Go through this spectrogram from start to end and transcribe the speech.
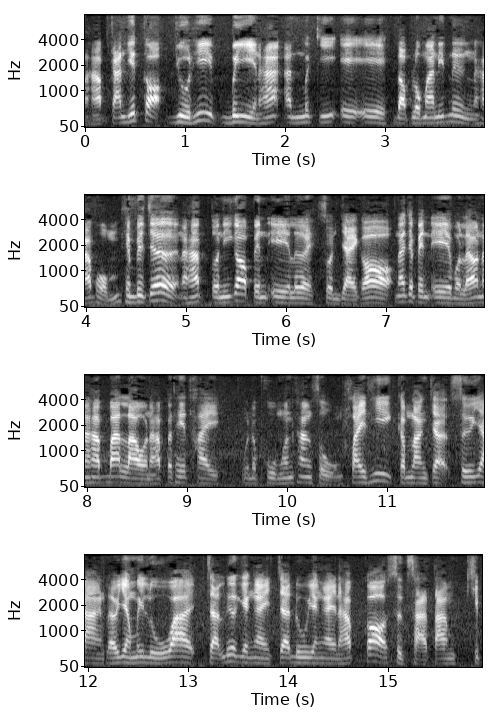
นะครับ การยึดเกาะอยู่ที่ B นะฮะ อันเมื่อกี้ AA ดรอปลงมานิดนึงนะครับผม Temperature นะครับ ตัวนี้ก็เป็น A เลย ส่วนใหญ่ก็น่าจะเป็น A หมดแล้วนะครับ บ้านเรานะครับ ประเทศไทย อุณหภูมิค่อนข้างสูง ใครที่กำลังจะซื้อยางแล้วยังไม่รู้ว่าจะเลือกยังไง จะดูยังไงนะครับ ก็ศึกษาตามคลิป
